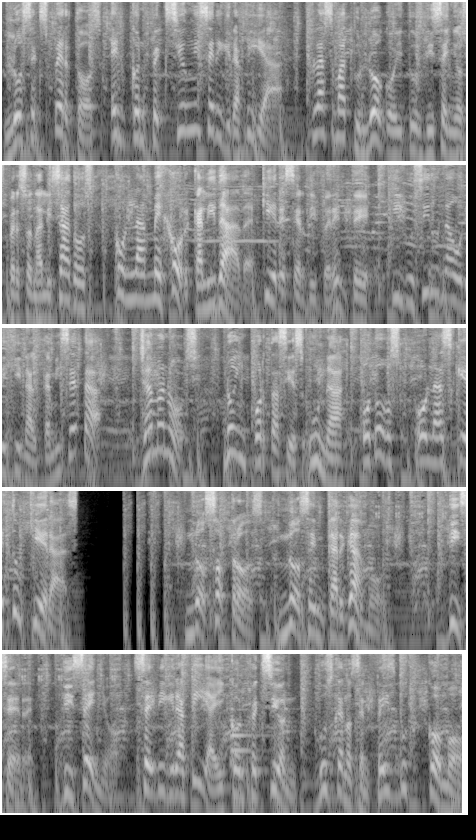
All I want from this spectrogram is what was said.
los expertos en confección y serigrafía. Plasma tu logo y tus diseños personalizados con la mejor calidad. ¿Quieres ser diferente y lucir una original camiseta? Llámanos, no importa si es una o dos o las que tú quieras. Nosotros nos encargamos. Deezer, diseño, serigrafía y confección. Búscanos en Facebook como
